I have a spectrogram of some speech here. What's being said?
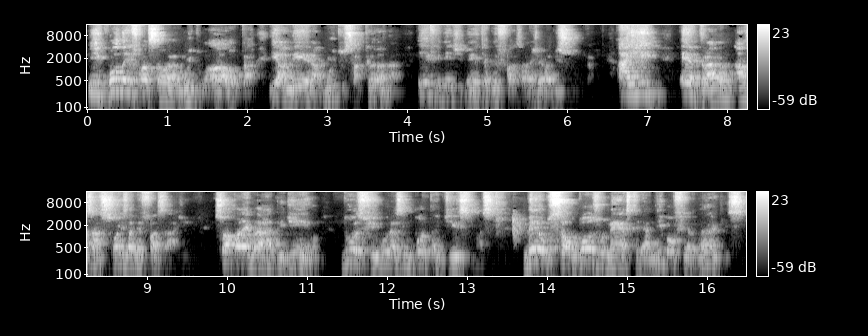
E quando a inflação era muito alta e a lei era muito sacana, evidentemente a defasagem era absurda. Aí entraram as ações da defasagem. Só para lembrar rapidinho, duas figuras importantíssimas. Meu saudoso mestre Aníbal Fernandes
